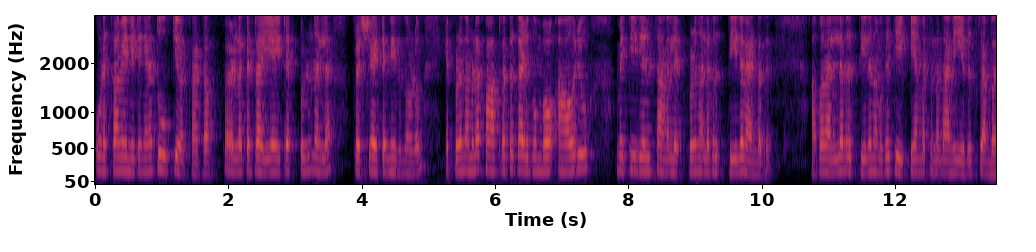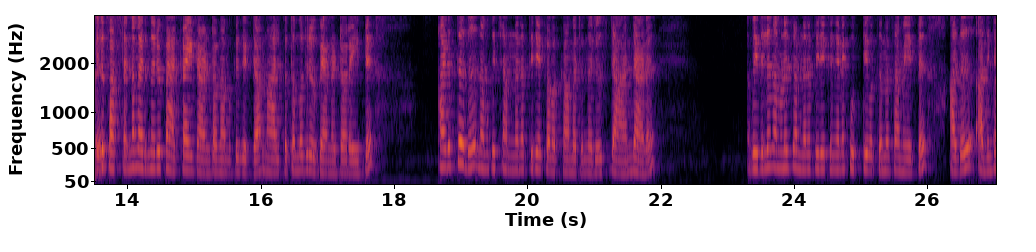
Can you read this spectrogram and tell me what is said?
ഉണക്കാൻ വേണ്ടിയിട്ട് ഇങ്ങനെ തൂക്കി വെക്കാം കേട്ടോ അപ്പോൾ വെള്ളമൊക്കെ ഡ്രൈ ആയിട്ട് എപ്പോഴും നല്ല ഫ്രഷ് ആയിട്ട് തന്നെ ഇരുന്നോളും. എപ്പോഴും നമ്മുടെ പാത്രമൊക്കെ കഴുകുമ്പോൾ ആ ഒരു മെറ്റീരിയൽസ് ആണല്ലോ എപ്പോഴും നല്ല വൃത്തിയിൽ വേണ്ടത്. അപ്പോൾ നല്ല വൃത്തിയിൽ നമുക്ക് കീപ്പ് ചെയ്യാൻ പറ്റുന്നതാണ് ഈ ഒരു സ്ക്രബ്ബർ ഇത് പത്തെണ്ണം വരുന്ന ഒരു പാക്കായിട്ടാണ് കേട്ടോ നമുക്ക് കിട്ടുക. നാൽപ്പത്തൊമ്പത് രൂപയാണ് കേട്ടോ റേറ്റ് അടുത്തത് നമുക്ക് ചന്ദനത്തിരിയൊക്കെ വെക്കാൻ പറ്റുന്ന ഒരു സ്റ്റാൻഡാണ് അപ്പോൾ ഇതിൽ നമ്മൾ ചന്ദനത്തിരിയൊക്കെ ഇങ്ങനെ കുത്തി വെക്കുന്ന സമയത്ത് അത് അതിന്റെ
